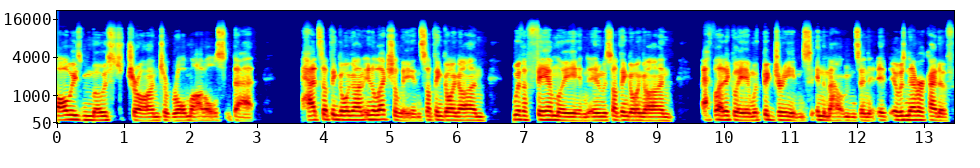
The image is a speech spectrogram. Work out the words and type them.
always most drawn to role models that had something going on intellectually and something going on with a family and, and with something going on athletically and with big dreams in the mountains. And it, it was never kind of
